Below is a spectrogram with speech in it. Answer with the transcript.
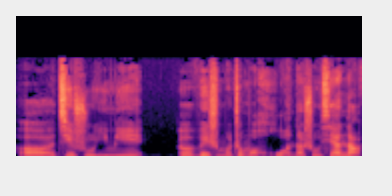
呃技术移民呃为什么这么火呢？首先呢，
